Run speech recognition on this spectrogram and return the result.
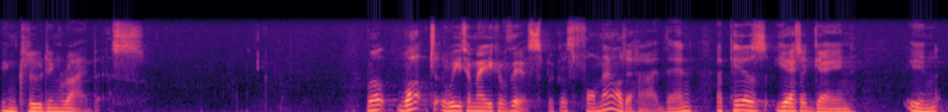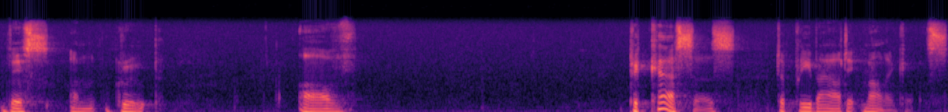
including ribose. Well, what are we to make of this? Because formaldehyde then appears yet again in this um, group of precursors to prebiotic molecules.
